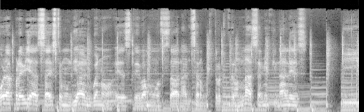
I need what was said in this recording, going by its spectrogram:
horas previas a este mundial, bueno, este, vamos a analizar un poquito lo que fueron las semifinales y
